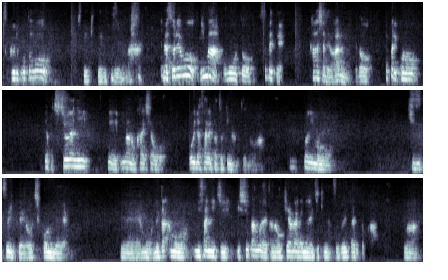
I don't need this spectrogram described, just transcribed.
作ることをしてきてるっていうのが、だからそれを今思うと、すべて感謝ではあるんだけど、やっぱりこの、やっぱ父親に、ね、今の会社を追い出された時なんていうのは、本当にもう、傷ついて落ち込んで、えーもう寝た、もう2、3日、1週間ぐらいかな、起き上がれない時期が続いたりとか、まあ、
